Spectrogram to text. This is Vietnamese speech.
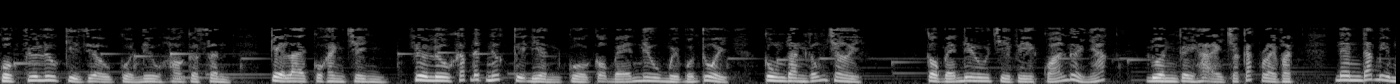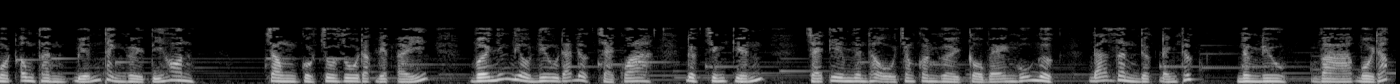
cuộc phiêu lưu kỳ diệu của Neil Hogerson, kể lại cuộc hành trình phiêu lưu khắp đất nước Thụy Điển của cậu bé Neil 14 tuổi cùng đoàn gỗng trời. Cậu bé Neil chỉ vì quá lười nhác, luôn gây hại cho các loài vật nên đã bị một ông thần biến thành người tí hon. Trong cuộc chu du đặc biệt ấy, với những điều Neil đã được trải qua, được chứng kiến, trái tim nhân hậu trong con người cậu bé ngũ ngực đã dần được đánh thức, nâng niu và bồi đắp.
